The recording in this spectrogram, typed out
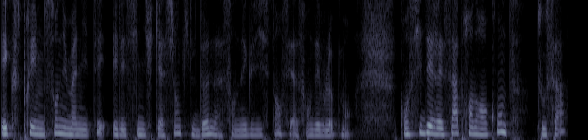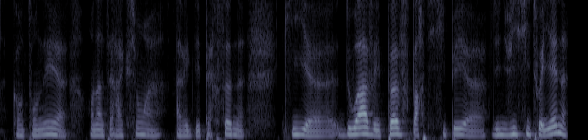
exprime son humanité et les significations qu'il donne à son existence et à son développement. Considérer ça, prendre en compte tout ça, quand on est en interaction avec des personnes qui doivent et peuvent participer d'une vie citoyenne,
